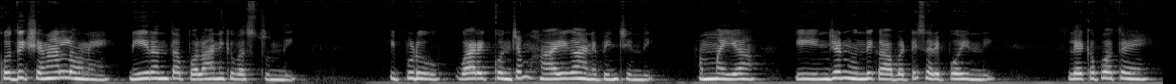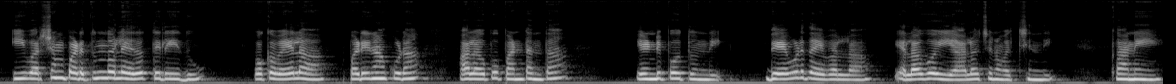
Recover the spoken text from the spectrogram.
కొద్ది క్షణాల్లోనే నీరంతా పొలానికి వస్తుంది. ఇప్పుడు వారికి కొంచెం హాయిగా అనిపించింది. అమ్మయ్య ఈ ఇంజన్ ఉంది కాబట్టి సరిపోయింది. లేకపోతే ఈ వర్షం పడుతుందో లేదో తెలియదు ఒకవేళ పడినా కూడా ఆలోపు పంటంతా ఎండిపోతుంది. దేవుడి దయ వల్ల ఎలాగో ఈ ఆలోచన వచ్చింది. కానీ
